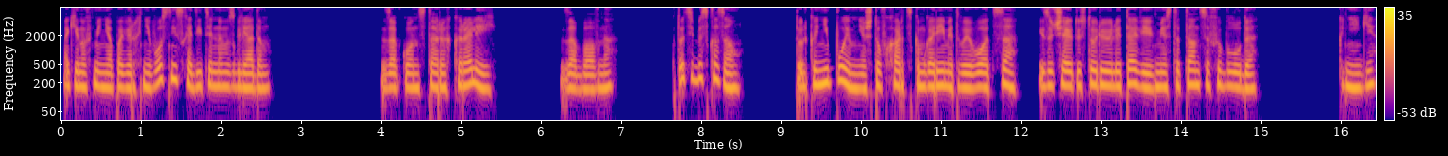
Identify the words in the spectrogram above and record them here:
окинув меня поверх него с нисходительным взглядом. Закон старых королей. Забавно. Кто тебе сказал? Только не пой мне, что в хардском гареме твоего отца изучают историю Литавии вместо танцев и блуда. Книги.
